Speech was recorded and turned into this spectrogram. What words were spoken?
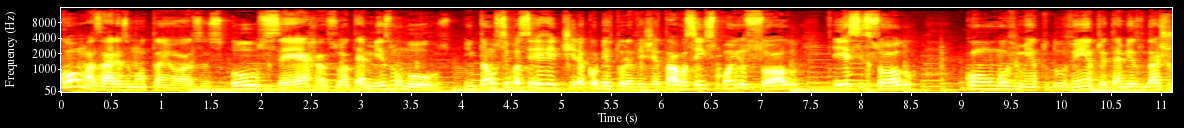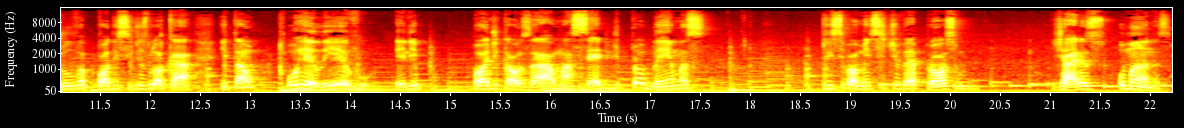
como as áreas montanhosas ou serras ou até mesmo morros. Então se você retira a cobertura vegetal, você expõe o solo e esse solo com o movimento do vento e até mesmo da chuva podem se deslocar. Então o relevo ele pode causar uma série de problemas, principalmente se estiver próximo de áreas humanas.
